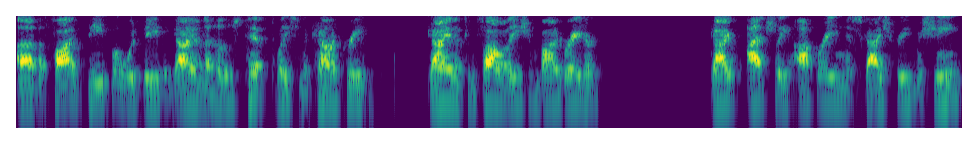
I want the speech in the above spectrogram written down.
Uh, the five people would be the guy on the hose tip placing the concrete, guy in a consolidation vibrator, guy actually operating a sky screed machine,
